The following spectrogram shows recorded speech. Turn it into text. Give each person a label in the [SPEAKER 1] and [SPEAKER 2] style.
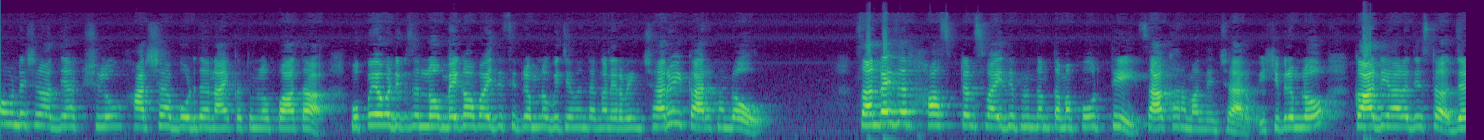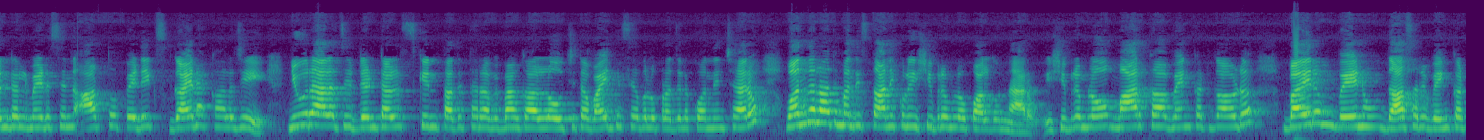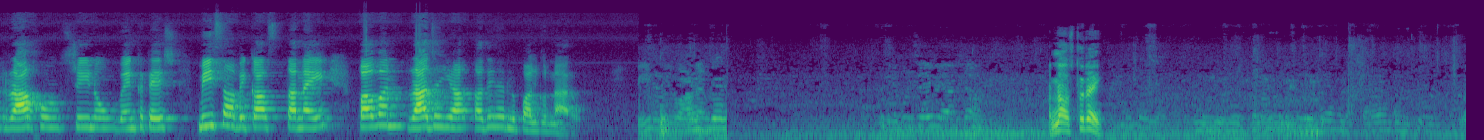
[SPEAKER 1] Foundation అధ్యక్షులు హర్ష బూడిద నాయకత్వంలో పాత ముప్పైవ డివిజన్లో మెగా వైద్య శిబిరంను విజయవంతంగా నిర్వహించారు. ఈ కార్యక్రమంలో సన్ రైజర్ హాస్పిటల్స్ వైద్య బృందం తమ పూర్తి సహకారం అందించారు. ఈ శిబిరంలో cardiologist general medicine orthopaedics gynaecology neurology dental skin తదితర విభాగాల్లో ఉచిత వైద్య సేవలు ప్రజలకు అందించారు. వందలాది మంది స్థానికులు ఈ శిబిరంలో పాల్గొన్నారు. ఈ శిబిరంలో మార్కా వెంకట్ గౌడ్ బైరం వేణు దాసరి వెంకట్ రాహుల్ శ్రీను వెంకటేష్ మీసా వికాస్ తనయ్ పవన్ రాజయ్య తదితరులు పాల్గొన్నారు.
[SPEAKER 2] అన్న వస్తున్నాయి.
